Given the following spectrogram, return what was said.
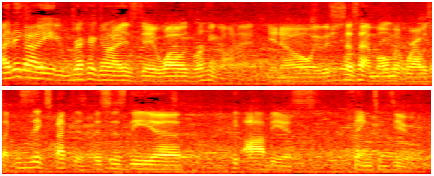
I think I recognized it while I was working on it. You know, it was just at that moment where I was like, "This is expected. This is the uh, the obvious thing to do."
